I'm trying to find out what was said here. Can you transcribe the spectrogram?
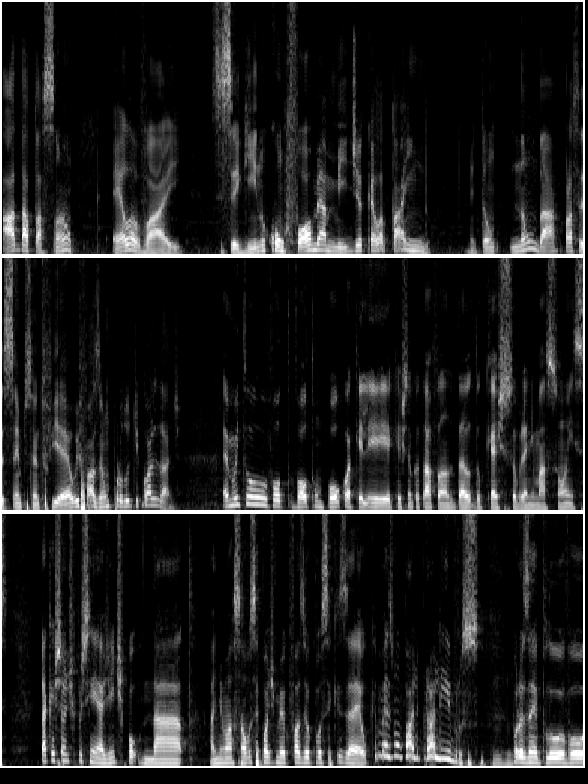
a adaptação, ela vai se seguindo conforme a mídia que ela tá indo. Então, não dá para ser 100% fiel e fazer um produto de qualidade. É muito. Volta um pouco aquele questão que eu tava falando do, do cast sobre animações. Da questão, tipo assim, a gente. Na animação você pode meio que fazer o que você quiser. O que mesmo vale para livros. Uhum. Por exemplo, eu vou,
